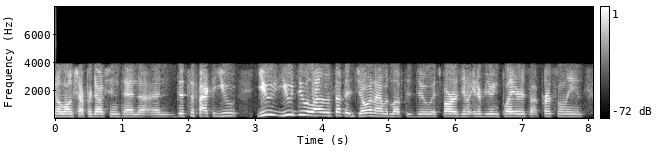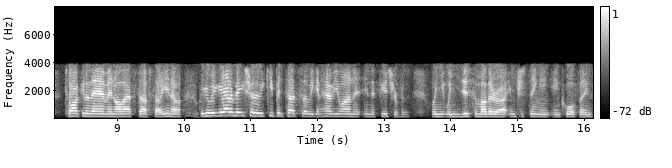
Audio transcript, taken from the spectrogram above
you know long shot productions and uh, and just the fact that you you you do a lot of the stuff that Joe and I would love to do as far as you know interviewing players uh, personally and talking to them and all that stuff. So you know we we got to make sure that we keep in touch so that we can have you on in, the future for when you when you do some other uh, interesting and, and cool things.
